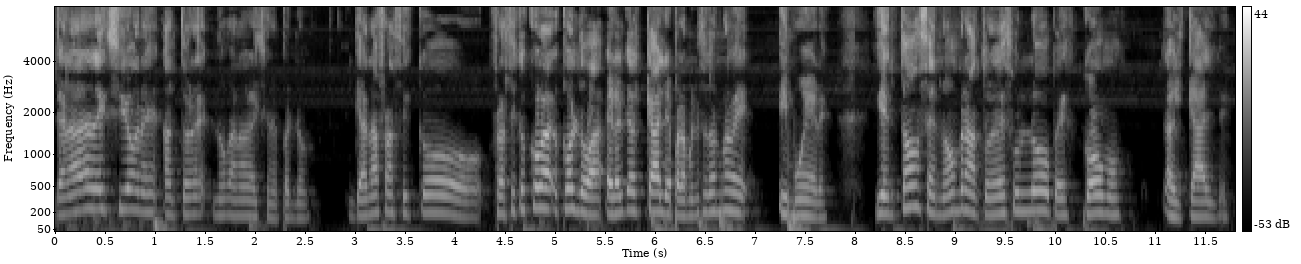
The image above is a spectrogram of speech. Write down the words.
gana las elecciones, Antonio, no gana las elecciones, perdón. Gana Francisco, Francisco Córdoba, era el alcalde para 1909 y muere. Y entonces nombra a Antonio Jesús López como alcalde.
